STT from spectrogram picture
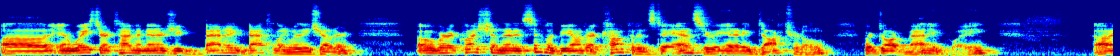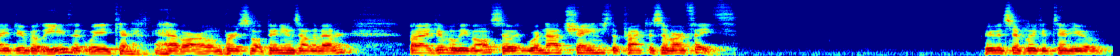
uh, and waste our time and energy battling with each other over a question that is simply beyond our competence to answer in any doctrinal or dogmatic way. I do believe that we can have our own personal opinions on the matter, but I do believe also it would not change the practice of our faith. We would simply continue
